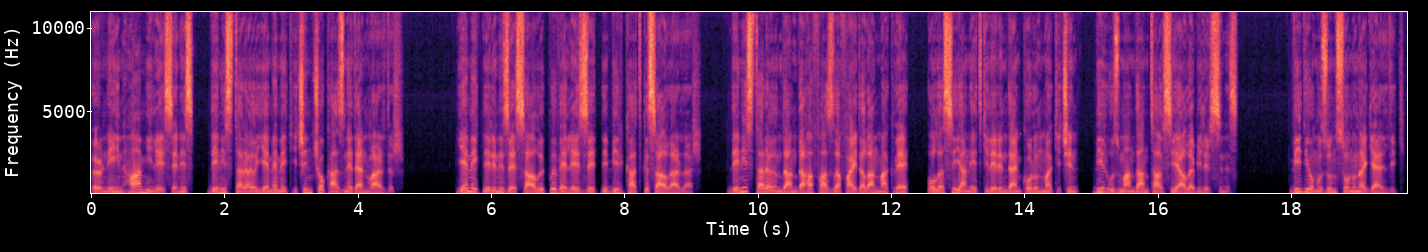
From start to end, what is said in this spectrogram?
örneğin hamileyseniz, deniz tarağı yememek için çok az neden vardır. Yemeklerinize sağlıklı ve lezzetli bir katkı sağlarlar. Deniz tarağından daha fazla faydalanmak ve, olası yan etkilerinden korunmak için, bir uzmandan tavsiye alabilirsiniz. Videomuzun sonuna geldik.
